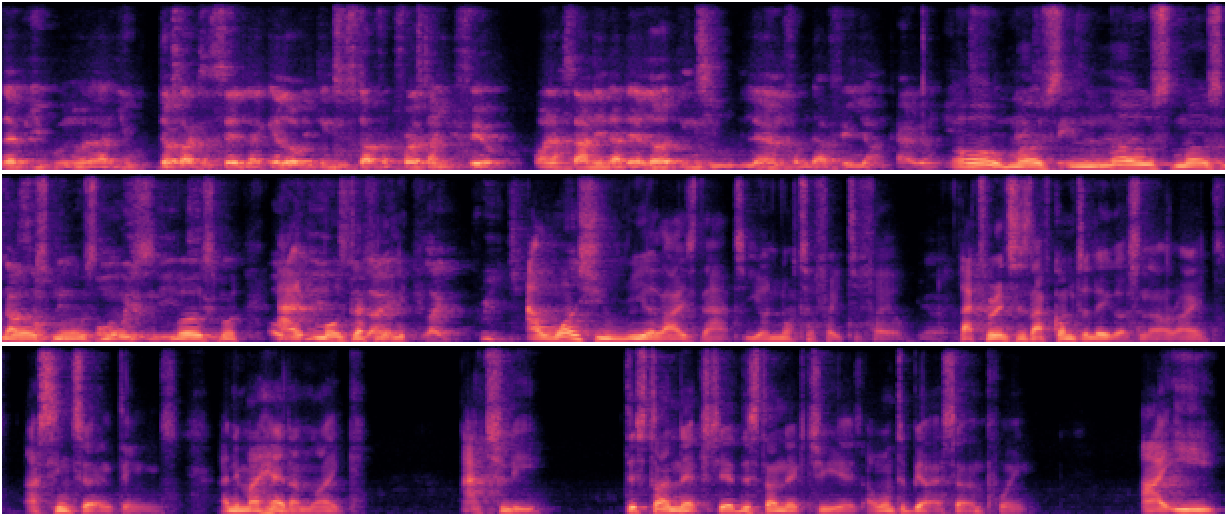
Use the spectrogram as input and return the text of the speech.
let people know that you just like I said, like a lot of the things you start for the first time you fail. Understanding that there are a lot of things you learn from that failure and carry on. into Oh, most, phase of your life. most, most, most, most, most, most, most, and most to, like- definitely. like, preach. And once you realize that, you're not afraid to fail. Yeah. Like for instance, I've come to Lagos now, right? I've seen certain things, and in my head, I'm like, actually, this time next year, this time next two years, I want to be at a certain point, i.e.,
